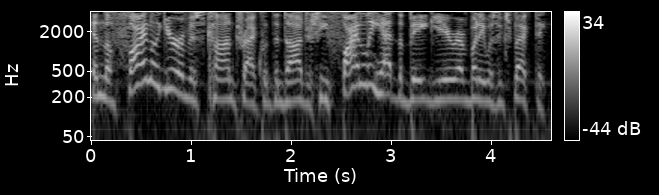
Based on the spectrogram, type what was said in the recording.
in the final year of his contract with the Dodgers, he finally had the big year everybody was expecting.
